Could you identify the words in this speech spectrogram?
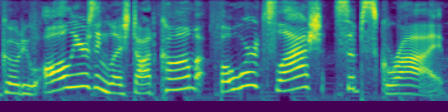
go to allearsenglish.com forward slash subscribe.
